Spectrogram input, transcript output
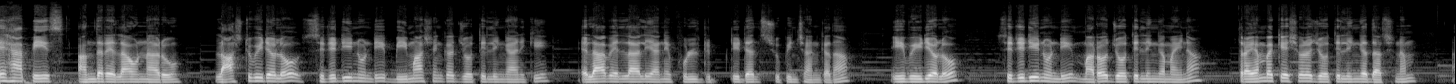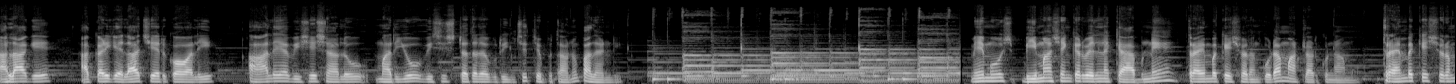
ఏ హ్యాపీస్? అందరు ఎలా ఉన్నారు? లాస్ట్ వీడియోలో సిరిడి నుండి భీమాశంకర్ జ్యోతిర్లింగానికి ఎలా వెళ్ళాలి అనే ఫుల్ డీటెయిల్స్ చూపించాను కదా. ఈ వీడియోలో సిరిడి నుండి మరో జ్యోతిర్లింగమైన త్రయంబకేశ్వర జ్యోతిర్లింగ దర్శనం అలాగే అక్కడికి ఎలా చేరుకోవాలి ఆలయ విశేషాలు మరియు విశిష్టతల గురించి చెబుతాను పదండి. మేము భీమాశంకర్ వెళ్ళిన క్యాబ్నే త్రయంబకేశ్వరం కూడా మాట్లాడుకున్నాము. త్రయంబకేశ్వరం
